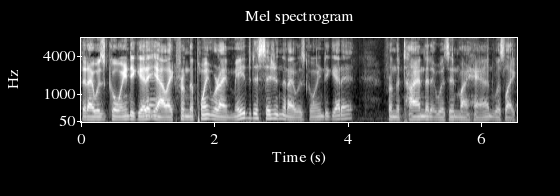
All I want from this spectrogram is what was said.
that I was going to get it. Yeah. Yeah, like from the point where I made the decision that I was going to get it, from the time that it was in my hand was like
